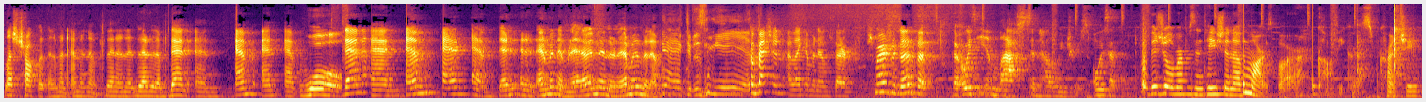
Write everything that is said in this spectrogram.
less chocolate than an M&M, than an, than an M and M. Whoa. Then an M and M. Then an M and M. Then an M and M. Confession, I like M&M's better. S'mores are good, but they're always eaten last in Halloween trees. Always at the end. Visual representation of the Mars bar. Coffee crisp, crunchy,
